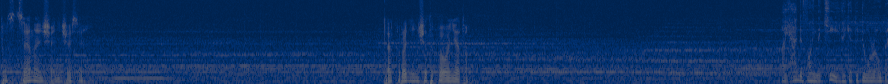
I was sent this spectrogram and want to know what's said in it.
Тут сцена еще, ничего себе. Так, вроде ничего такого нету. I had to find the key to get the door open.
